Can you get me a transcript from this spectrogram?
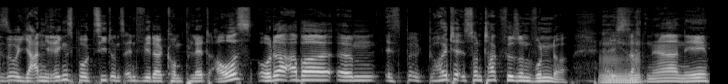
so Jan Regensburg zieht uns entweder komplett aus oder aber ähm, es, heute ist so ein Tag für so ein Wunder. Ich sagte, na nee.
